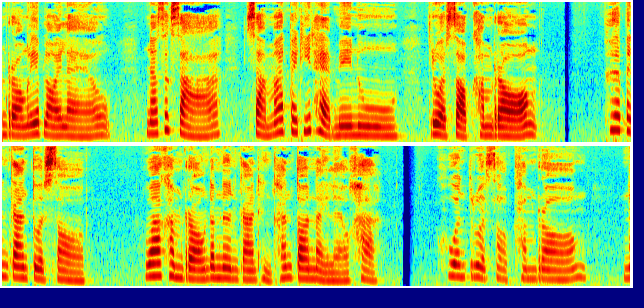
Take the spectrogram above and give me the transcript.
ำร้องเรียบร้อยแล้ว นักศึกษาสามารถไปที่แถบเมนู ตรวจสอบคำร้อง เพื่อเป็นการตรวจสอบ ว่าคำร้องดำเนินการถึงขั้นตอนไหนแล้วค่ะ ควรตรวจสอบคำร้อง ใน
